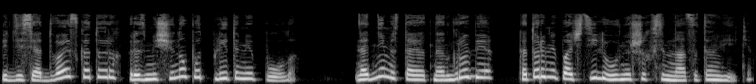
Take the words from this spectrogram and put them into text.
52 из которых размещено под плитами пола. Над ними стоят надгробия, которыми почтили умерших в XVII веке.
